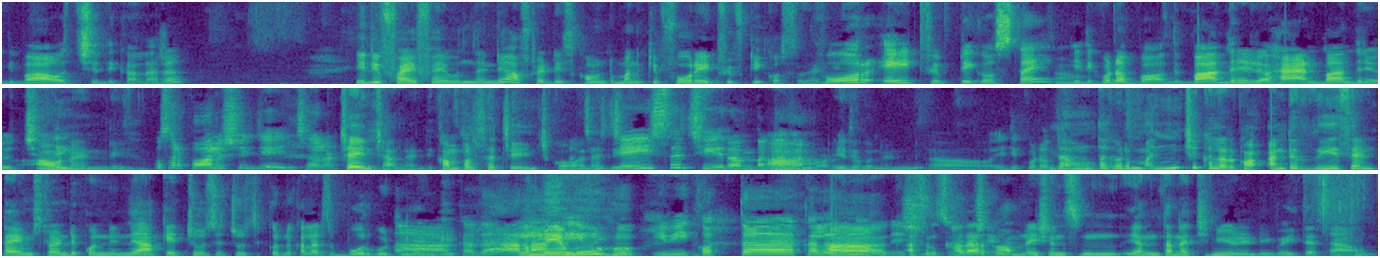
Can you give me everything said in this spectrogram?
ఇది బాగా వచ్చింది కలర్ ఇది ఫైవ్ ఫైవ్ ఉందండి. ఆఫ్టర్ డిస్కౌంట్ మనకి ఫోర్ ఎయిట్ ఫిఫ్టీకి వస్తుంది ఫోర్ ఎయిట్ ఫిఫ్టీకి వస్తాయి. ఇది కూడా బాగుంది. బాంద్రీలో హ్యాండ్ బాంద్రీ వచ్చింది. అవునండి. ఒకసారి పాలిషింగ్ చేయించాలంటే. చేయించాలండి. కంపల్సరీ చేయించుకోవాలి చేయిస్తే చీర అందంగా ఇదిగోనండి. ఇది కూడా ఇదంతా. కూడా మంచి కలర్ అంటే రీసెంట్ టైమ్స్లో అండి కొన్ని నాకే చూసి చూసి కొన్ని కలర్స్ బోర్ కొట్టినాయండి. కదా అలా మేము-. ఇవి. కొత్త కలర్ అసలు కలర్. కాంబినేషన్స్ ఎంత నచ్చినాయండి ఇవైతే అసలు అవును.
